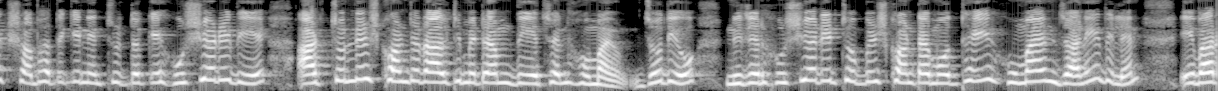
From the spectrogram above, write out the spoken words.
এক সভা থেকে নেতৃত্বকে হুঁশিয়ারি দিয়ে আটচল্লিশ ঘণ্টার আলটিমেটাম দিয়েছেন হুমায়ুন। যদিও নিজের হুঁশিয়ারির চব্বিশ ঘণ্টার মধ্যেই হুমায়ুন জানিয়ে দিলেন, এবার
